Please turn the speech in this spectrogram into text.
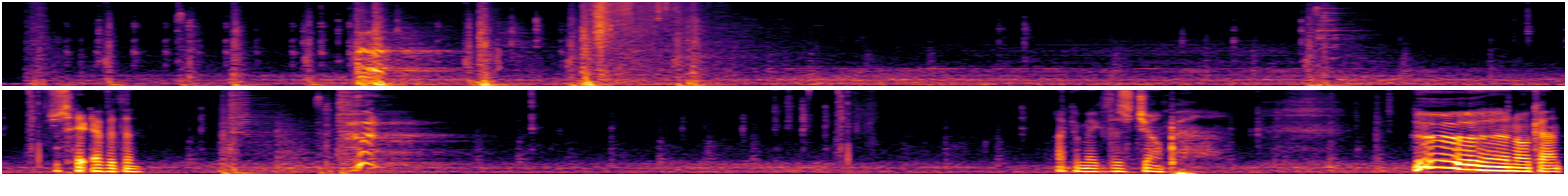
Just hit everything. Can make this jump. no, I can't.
